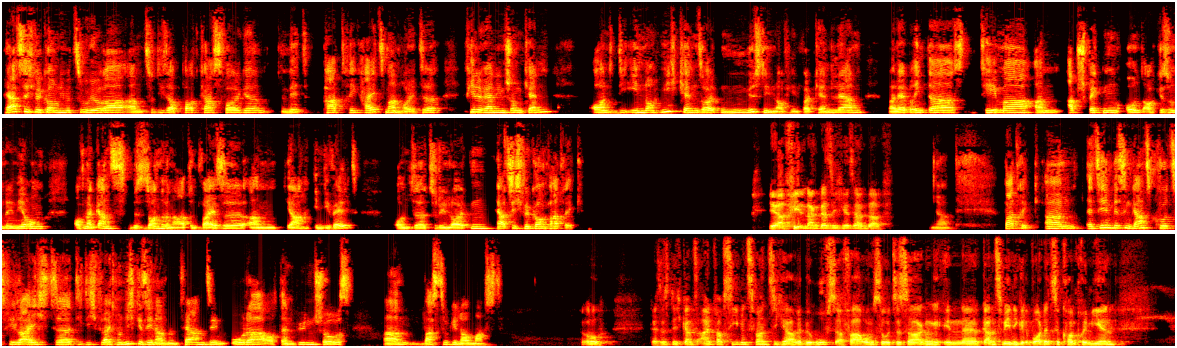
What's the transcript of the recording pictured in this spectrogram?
Herzlich willkommen, liebe Zuhörer, ähm, zu dieser Podcast-Folge mit Patrick Heitzmann heute. Viele werden ihn schon kennen und die ihn noch nicht kennen sollten, müssen ihn auf jeden Fall kennenlernen, weil er bringt das Thema ähm, Abspecken und auch gesunde Ernährung auf einer ganz besonderen Art und Weise ähm, ja, in die Welt und äh, zu den Leuten. Herzlich willkommen, Patrick. Ja, vielen Dank, dass ich hier sein darf. Ja. Patrick, ähm, erzähl ein bisschen ganz kurz vielleicht, äh, die dich vielleicht noch nicht gesehen haben im Fernsehen oder auf deinen Bühnenshows, ähm, was du genau machst. Oh, das ist nicht ganz einfach, 27 Jahre Berufserfahrung sozusagen in äh, ganz wenige Worte zu komprimieren,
